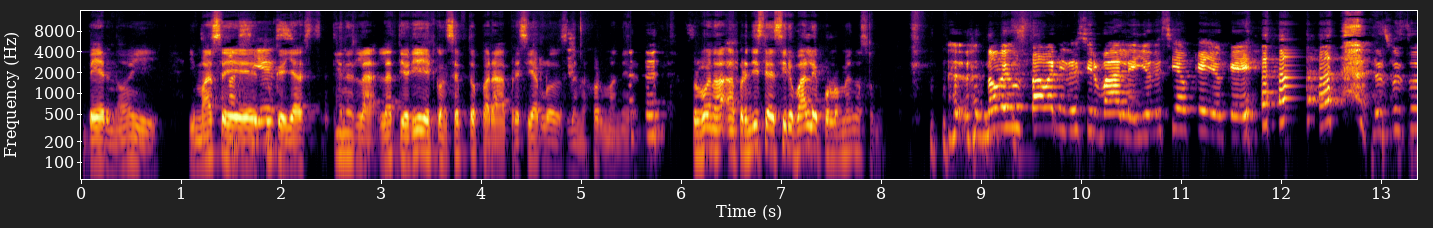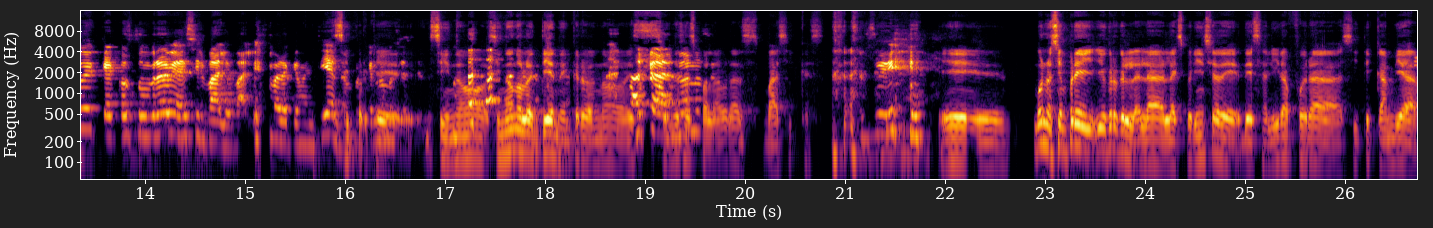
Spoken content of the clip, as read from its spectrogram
ver, ¿no? Y, y más eh, tú que ya tienes la, la, teoría y el concepto para apreciarlos de mejor manera. Pero bueno, ¿aprendiste a decir vale por lo menos o no? no me gustaba ni decir vale. Yo decía ok, ok. Después tuve que acostumbrarme a decir vale, vale, para que me entiendan. Sí, porque, no si, no, si no, no lo entienden, creo, ¿no? Es, son esas palabras básicas. Sí. eh, bueno, siempre yo creo que la, la, experiencia de, de, salir afuera sí te cambia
